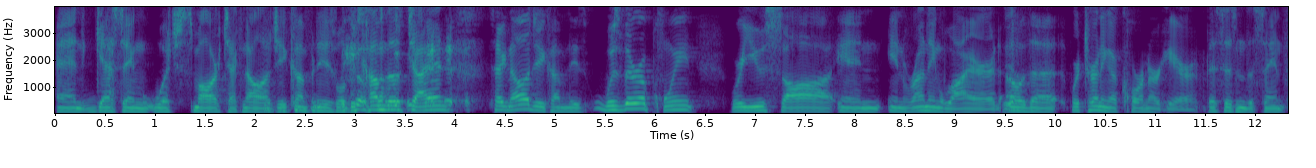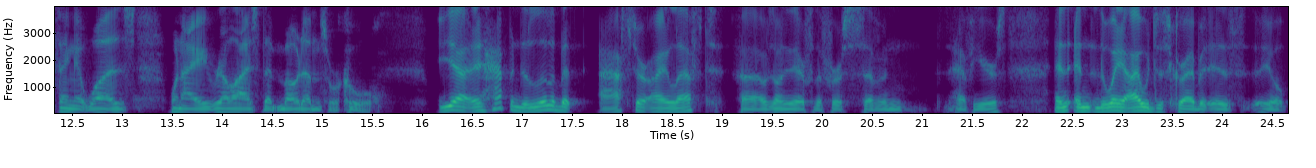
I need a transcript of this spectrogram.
and guessing which smaller technology companies will become those giant technology companies. Was there a point where you saw in in running Wired, Yeah. oh the we're turning a corner here. This isn't the same thing it was when I realized that modems were cool. Yeah, it happened a little bit after I left. Uh, I was only there for the first seven half years, and and the way I would describe it is, you know,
